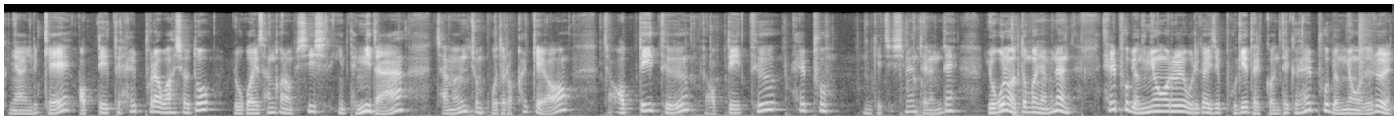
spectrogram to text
그냥 이렇게 update help라고 하셔도 요거에 상관없이 실행이 됩니다. 자 한번 좀 보도록 할게요. 자 update update help 이렇게 치시면 되는데 요거는 어떤 거냐면은 help 명령어를 우리가 이제 보게 될 건데 그 help 명령어들을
